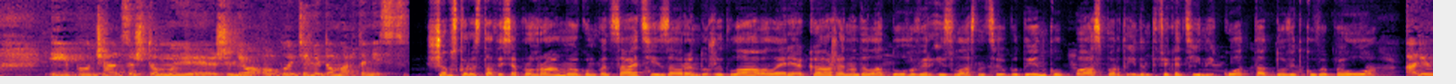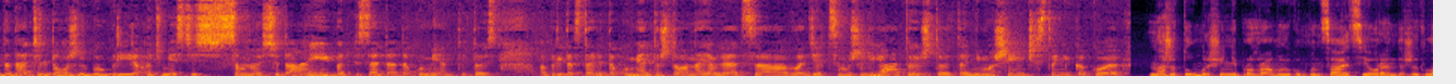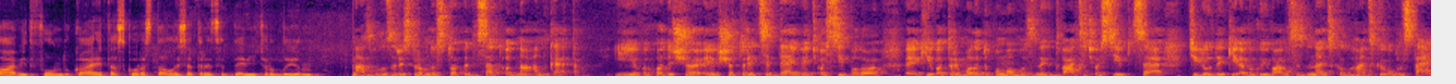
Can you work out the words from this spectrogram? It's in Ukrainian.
И получается, что мы жилье оплатили до марта месяца. Щоб скористатися програмою компенсації за оренду житла, Валерія каже, надала договір із власницею будинку, паспорт, ідентифікаційний код та довідку ВПО. Арендодатель должен был приехать вместе с- со мной сюда и подписать да, документы. То есть а, предоставить документы, что она является владельцем жилья, то есть что это не мошенничество никакое. На Житомирщині програмою компенсації оренди житла від фонду Каріта скористалися 39 родин. У нас було зареєстровано 151 анкета. І виходить, що якщо 39 осіб було, які отримали допомогу, з них 20 осіб це ті люди, які евакуювалися з Донецької Луганської областей,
